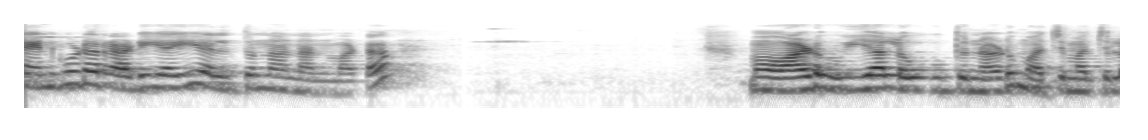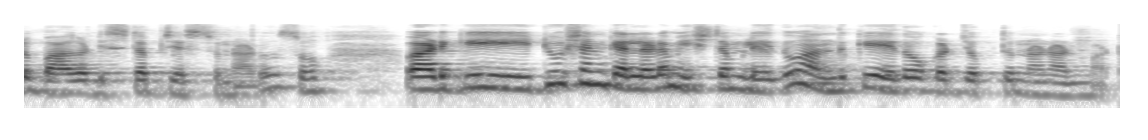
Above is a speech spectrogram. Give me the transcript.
నేను కూడా రెడీ అయ్యి వెళ్తున్నాను అనమాట మా వాడు ఉయ్యాలో ఊగుతున్నాడు మధ్య మధ్యలో బాగా డిస్టర్బ్ చేస్తున్నాడు. సో వాడికి ట్యూషన్కి వెళ్ళడం ఇష్టం లేదు అందుకే ఏదో ఒకటి చెప్తున్నాడు అనమాట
